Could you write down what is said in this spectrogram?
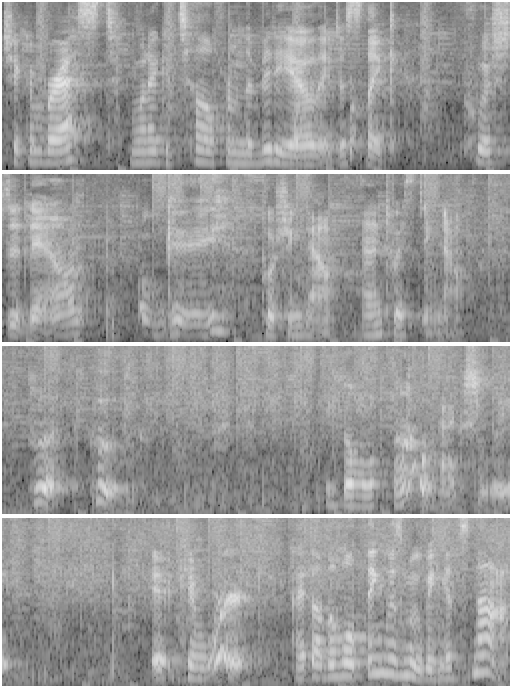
chicken breast. From what I could tell from the video, they just like pushed it down. Okay, pushing down and twisting now. Huh, huh. I think the whole, oh, actually, it can work. I thought the whole thing was moving, it's not.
